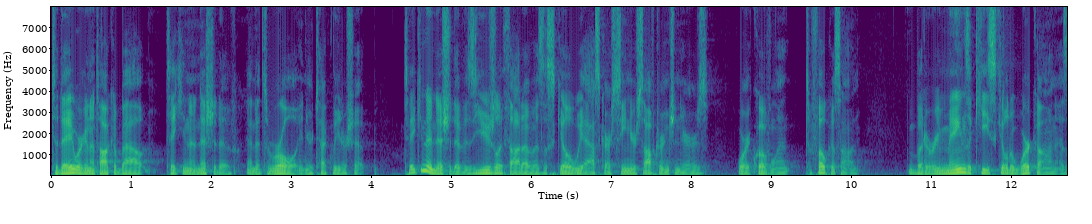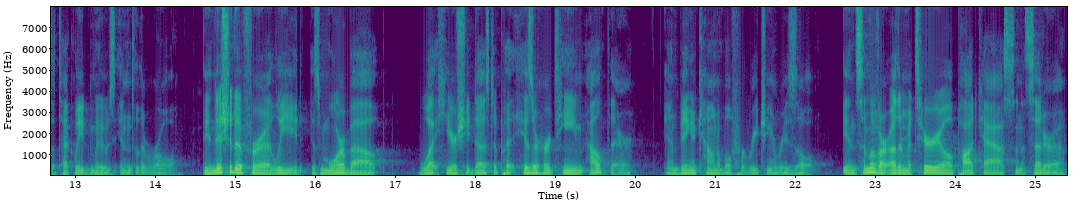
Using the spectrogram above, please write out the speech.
Today, we're going to talk about taking initiative and its role in your tech leadership. Taking initiative is usually thought of as a skill we ask our senior software engineers or equivalent to focus on, but it remains a key skill to work on as a tech lead moves into the role. The initiative for a lead is more about what he or she does to put his or her team out there and being accountable for reaching a result. In some of our other material, podcasts, and etc.,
